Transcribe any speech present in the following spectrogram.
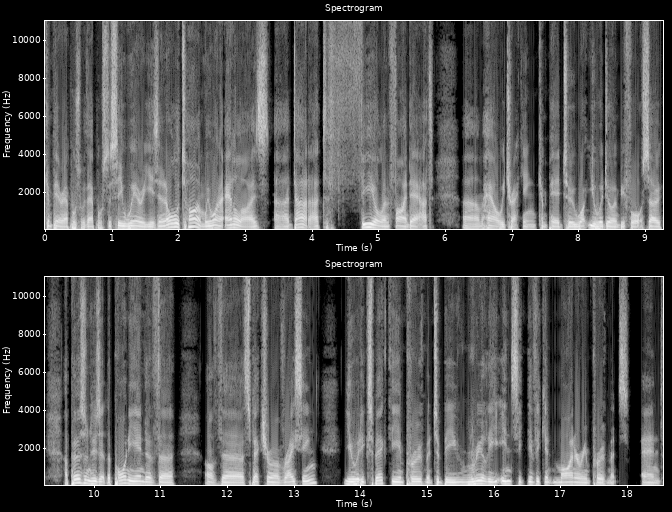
compare apples with apples to see where he is. And all the time, we want to analyze uh, data to feel and find out um, how are we tracking compared to what you were doing before. So a person who's at the pointy end of the of the spectrum of racing, you would expect the improvement to be really insignificant, minor improvements. And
